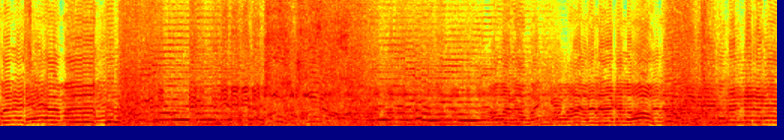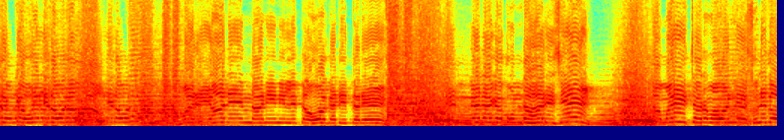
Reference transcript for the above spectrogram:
ಪರಶುರಾಮ! ಅವನ ಬಗ್ಗೆ ಮಾತನಾಡಲು ನೀನು ನನ್ನ ರಕ್ತಕ್ಕೆ ಹುಟ್ಟಿದವನಲ್ಲ. ಮರ್ಯಾದೆಯಿಂದ ನೀನಿಲ್ಲಿದ್ದ ಹೋಗದಿದ್ದರೆ ಗುಂಡ ಮೈ ಚರ್ಮವನ್ನೇ ಸುಲಿದು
